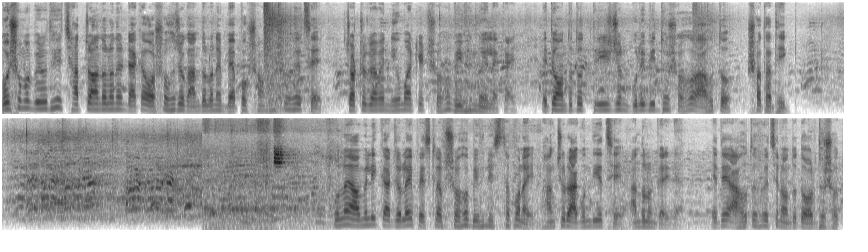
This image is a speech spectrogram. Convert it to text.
বৈষম্য বিরোধী ছাত্র আন্দোলনের ডাকা অসহযোগ আন্দোলনে ব্যাপক সংঘর্ষ হয়েছে চট্টগ্রামের নিউ মার্কেট সহ বিভিন্ন এলাকায়। এতে অন্তত ত্রিশ জন গুলিবিদ্ধ সহ আহত শতাধিক। খুলনায় আওয়ামী লীগ কার্যালয় প্রেস ক্লাব সহ বিভিন্ন স্থাপনায় ভাঙচুর আগুন দিয়েছে আন্দোলনকারীরা। এতে আহত হয়েছেন অন্তত অর্ধশত।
